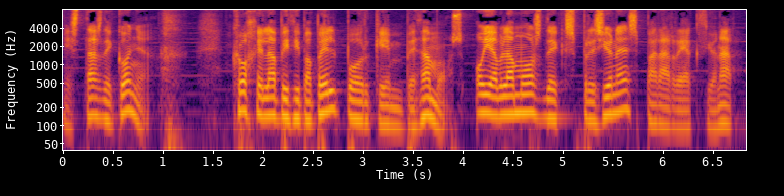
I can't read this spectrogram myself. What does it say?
estás de coña. Coge lápiz y papel porque empezamos. Hoy hablamos de expresiones para reaccionar.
